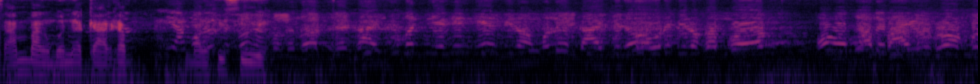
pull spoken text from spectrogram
สามบังบนอากาศครับ บังที่สี่โอ้มี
